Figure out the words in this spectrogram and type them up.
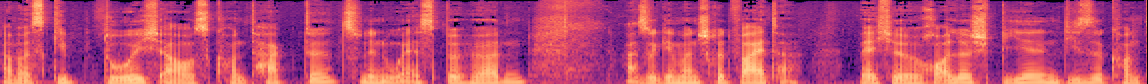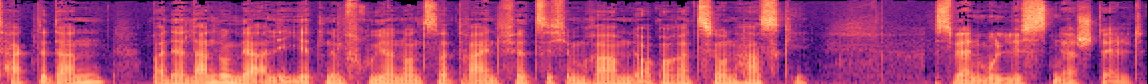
aber es gibt durchaus Kontakte zu den US-Behörden. Also gehen wir einen Schritt weiter. Welche Rolle spielen diese Kontakte dann bei der Landung der Alliierten im Frühjahr 1943 im Rahmen der Operation Husky? Es werden wohl Listen erstellt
